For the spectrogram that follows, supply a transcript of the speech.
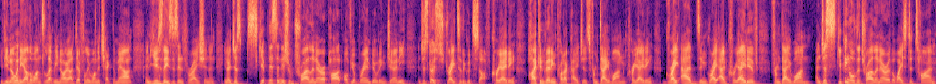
if you know any other ones, let me know. I definitely want to check them out and use these as inspiration. And you know, just skip this initial trial and error part of your brand building journey and just go straight to the good stuff. Creating creating high converting product pages from day one, creating great ads and great ad creative from day one, and just skipping all the trial and error, the wasted time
